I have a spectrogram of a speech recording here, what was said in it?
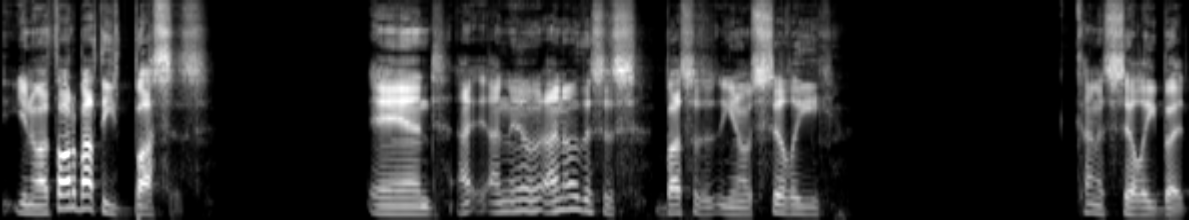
you know, I thought about these buses, and I, I know I know this is buses, you know, silly, kind of silly, but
